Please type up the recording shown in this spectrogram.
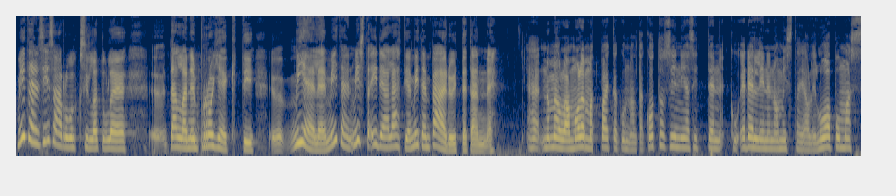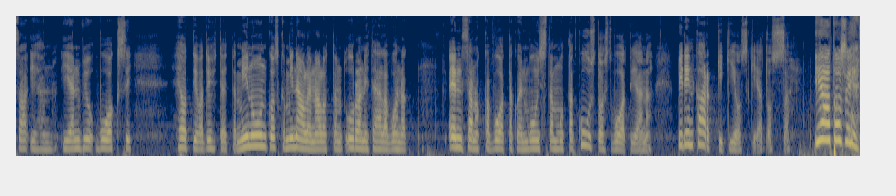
Miten sisaruuksilla tulee tällainen projekti mieleen? Miten, mistä idea lähti ja miten päädyitte tänne? Äh, no me ollaan molemmat paikkakunnalta kotoisin ja sitten kun edellinen omistaja oli luopumassa ihan iän vuoksi, he ottivat yhteyttä minuun, koska minä olen aloittanut urani täällä vuonna, en sanokaan vuotta kun en muista, mutta 16-vuotiaana pidin karkkikioskia tuossa. Ja tosi.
